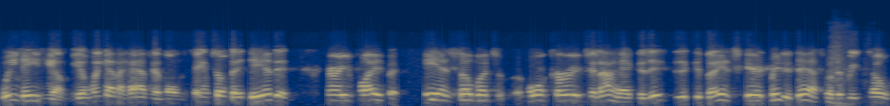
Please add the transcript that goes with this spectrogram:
We need him. You know, we got to have him on the team." So they did, and here he played. But he had so much more courage than I had because they had scared me to death when he told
